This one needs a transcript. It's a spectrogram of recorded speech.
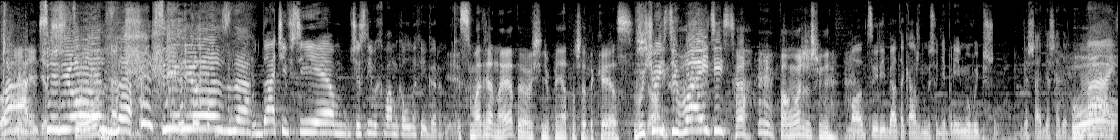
А, серьезно? Серьезно? Удачи всем! Счастливых вам голодных игр. Смотря на это, вообще непонятно, что это КС. Вы что, издеваетесь? Поможешь мне? Молодцы, ребята, каждому сегодня премию выпишем. Дышать, дышать. Nice.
